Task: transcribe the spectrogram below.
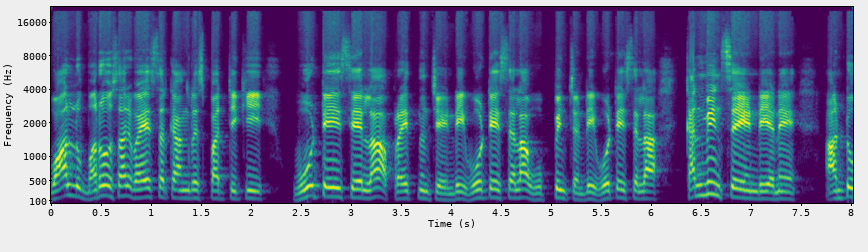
వాళ్ళు మరోసారి వైఎస్ఆర్ కాంగ్రెస్ పార్టీకి ఓటేసేలా ప్రయత్నం చేయండి ఓటేసేలా ఒప్పించండి ఓటేసేలా కన్విన్స్ చేయండి అనే అంటూ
